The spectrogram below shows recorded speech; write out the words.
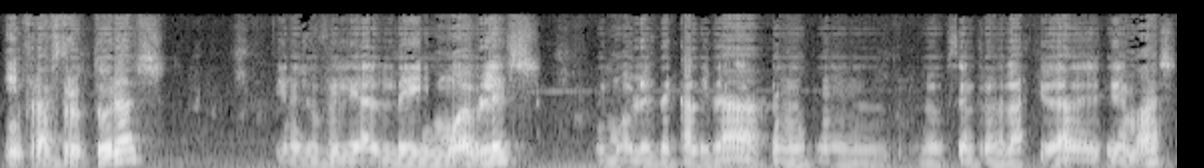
infraestructuras, tiene su filial de inmuebles, inmuebles de calidad en los centros de las ciudades y demás,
